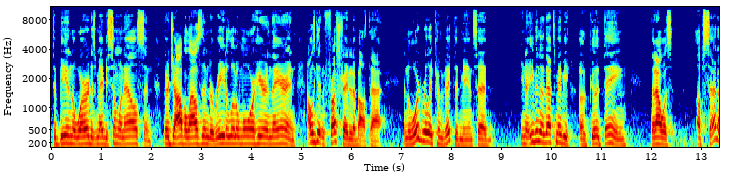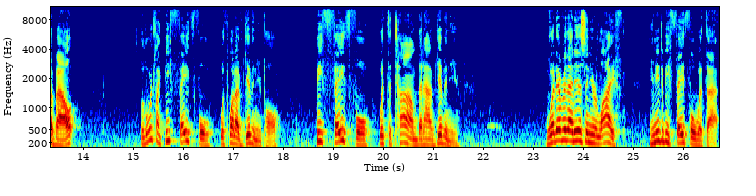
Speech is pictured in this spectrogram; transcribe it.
to be in the Word as maybe someone else, and their job allows them to read a little more here and there. And I was getting frustrated about that. And the Lord really convicted me and said, you know, even though that's maybe a good thing that I was upset about, the Lord's like, be faithful with what I've given you, Paul. Be faithful with the time that I've given you. Whatever that is in your life, you need to be faithful with that.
